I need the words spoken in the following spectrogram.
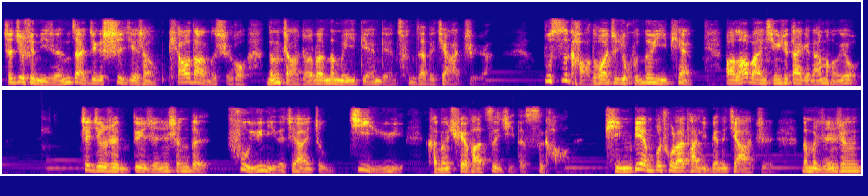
这就是你人在这个世界上飘荡的时候能找着的那么一点点存在的价值啊！不思考的话，这就混沌一片，把老板情绪带给男朋友，这就是对人生的赋予你的这样一种际遇，可能缺乏自己的思考，品辨不出来它里边的价值，那么人生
